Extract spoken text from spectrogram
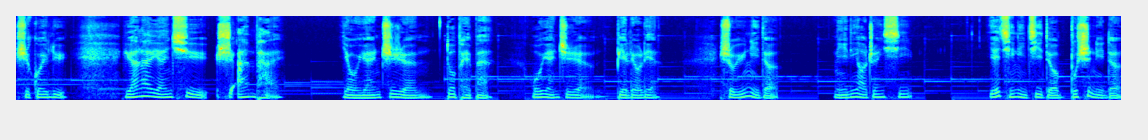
是规律，缘来缘去是安排。有缘之人多陪伴，无缘之人别留恋。属于你的，你一定要珍惜。也请你记得，不是你的。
